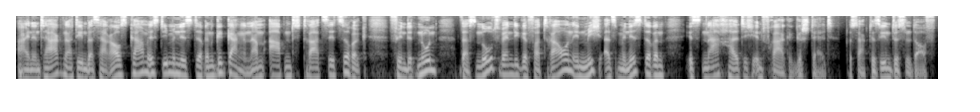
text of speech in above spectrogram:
Einen Tag nachdem das herauskam, ist die Ministerin gegangen. Am Abend trat sie zurück, findet nun, das notwendige Vertrauen in mich als Ministerin ist nachhaltig in Frage gestellt. Das sagte sie in Düsseldorf.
